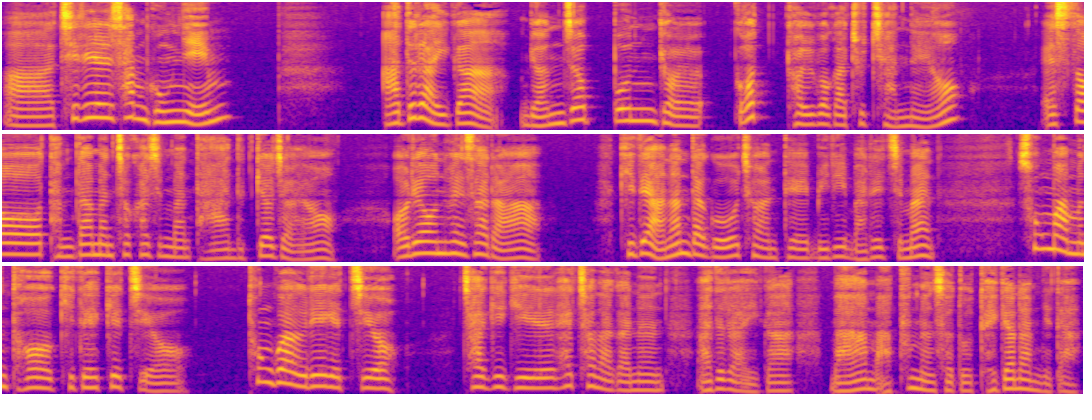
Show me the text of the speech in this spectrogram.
아, 7130님 아들아이가 면접 본 결, 것 결과가 좋지 않네요. 애써 담담한 척 하지만 다 느껴져요. 어려운 회사라 기대 안 한다고 저한테 미리 말했지만 속마음은 더 기대했겠지요. 통과 의례겠지요. 자기 길 헤쳐나가는 아들아이가 마음 아프면서도 대견합니다.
